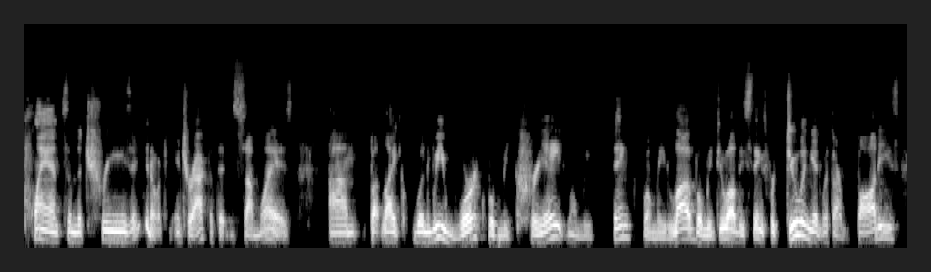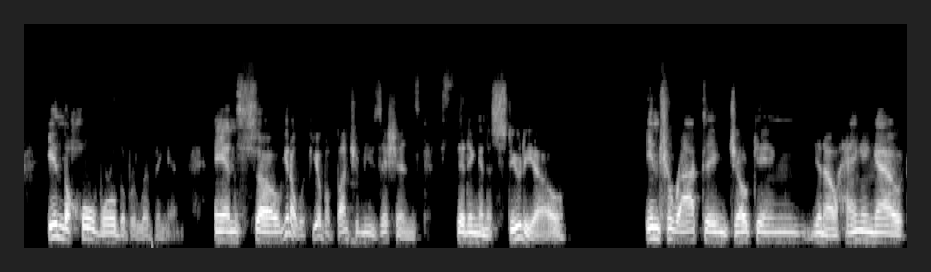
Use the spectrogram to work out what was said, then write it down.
plants and the trees, you know, can interact with it in some ways. Um, but like when we work, when we create, when we think, when we love, when we do all these things, we're doing it with our bodies in the whole world that we're living in. And so, you know, if you have a bunch of musicians sitting in a studio, interacting, joking, you know, hanging out,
